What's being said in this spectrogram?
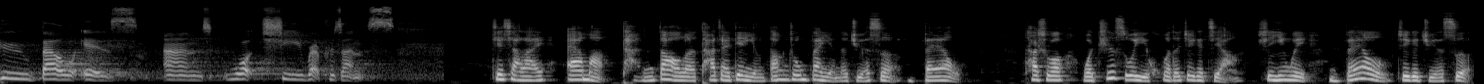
who Belle is and what she represents. 接下来，Emma 谈到了她在电影当中扮演的角色 Belle。她说：“我之所以获得这个奖，是因为 Belle 这个角色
